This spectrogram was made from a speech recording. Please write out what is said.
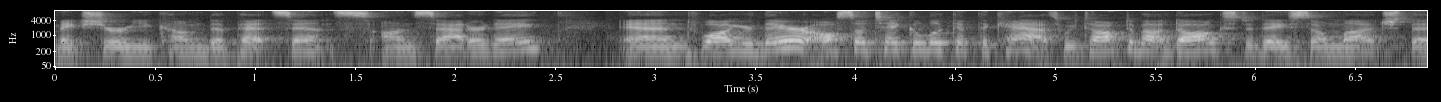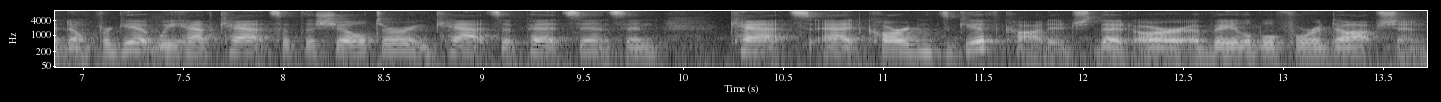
Make sure you come to Pet Sense on Saturday. And while you're there, also take a look at the cats. We talked about dogs today so much that don't forget we have cats at the shelter and cats at Pet Sense and cats at Cardin's Gift Cottage that are available for adoption.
